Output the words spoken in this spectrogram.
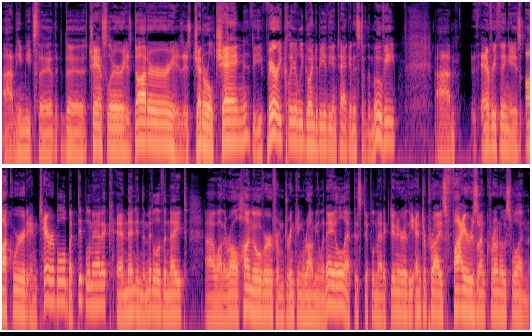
Um, he meets the, the the Chancellor, his daughter, his, his General Chang, the very clearly going to be the antagonist of the movie. Um, everything is awkward and terrible, but diplomatic. And then in the middle of the night, uh, while they're all hungover from drinking Romulan ale at this diplomatic dinner, the Enterprise fires on Kronos 1,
